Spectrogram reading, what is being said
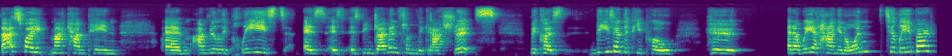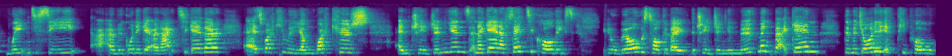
that's why my campaign, um, I'm really pleased, is, is is being driven from the grassroots because these are the people who in a way are hanging on to Labour, waiting to see are we going to get our act together. It's working with young workers and trade unions. And again, I've said to colleagues, you know, we always talk about the trade union movement, but again, the majority of people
